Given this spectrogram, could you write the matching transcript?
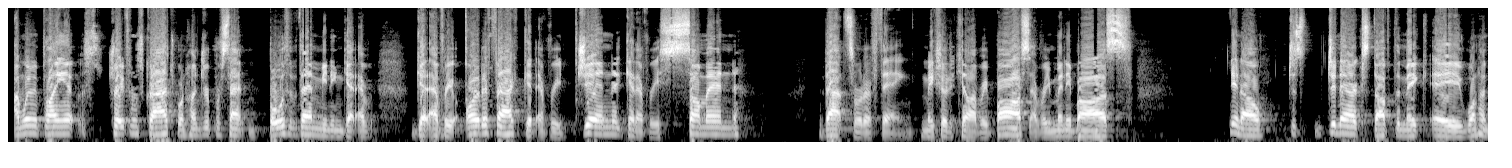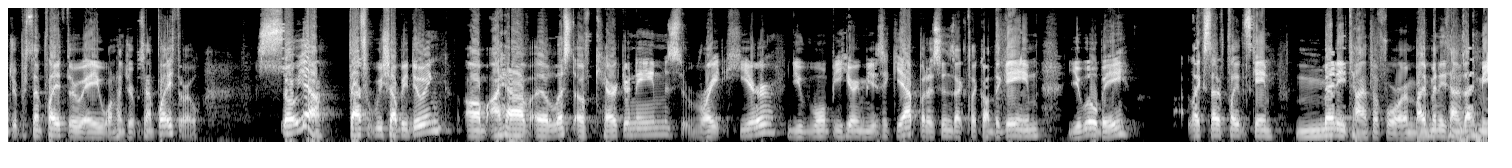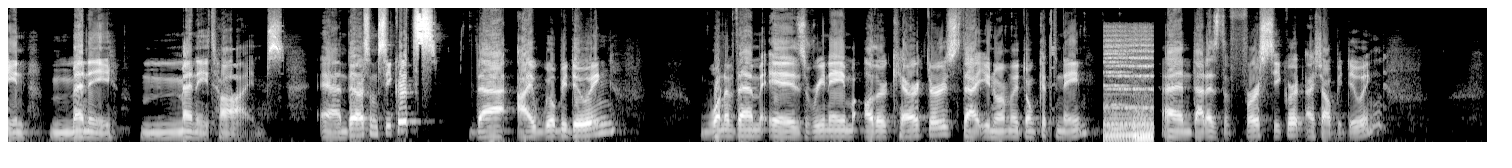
I'm going to be playing it straight from scratch, 100%, both of them, meaning get every, get every artifact, get every Djinn, get every summon, that sort of thing. Make sure to kill every boss, every mini boss, you know, just generic stuff to make a 100% playthrough a 100% playthrough. So yeah, that's what we shall be doing. Um, I have a list of character names right here. You won't be hearing music yet, but as soon as I click on the game, you will be. Like I said, I've played this game many times before, and by many times I mean many, many times. And there are some secrets that I will be doing one of them is rename other characters that you normally don't get to name. And that is the first secret I shall be doing.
